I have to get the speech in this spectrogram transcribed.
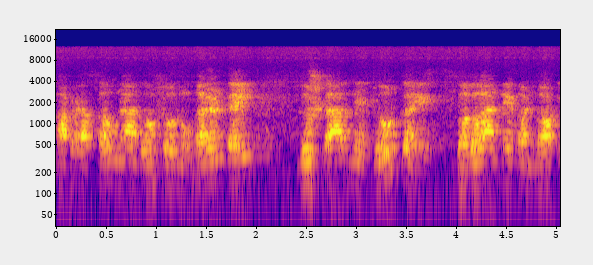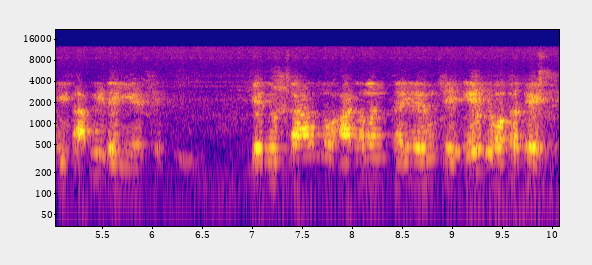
આપણા સૌના દોષોનું હરણ કરી દુષ્કાળને દૂર કરે ભગવાનને પણ નોટિસ આપી દઈએ છીએ કે દુષ્કાળનું આગમન થઈ રહ્યું છે એ જ વખતે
